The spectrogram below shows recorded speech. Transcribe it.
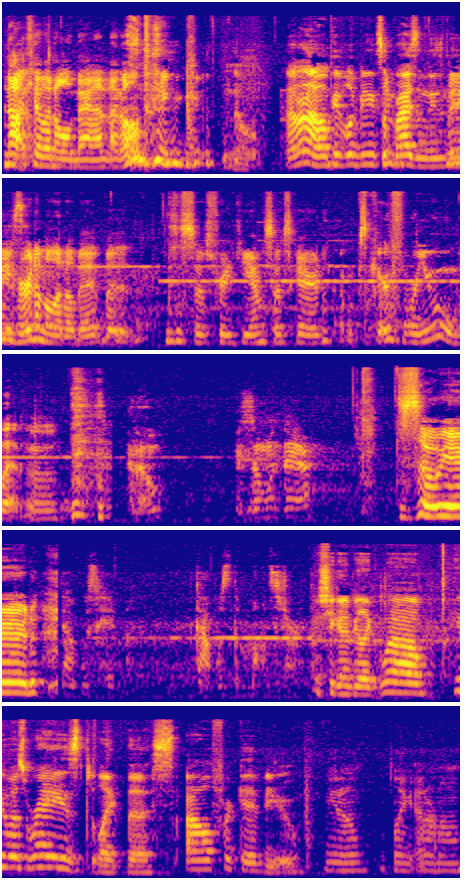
Not kill an old man, I don't think. No. I don't know. People are being surprising these Maybe days. hurt him a little bit, but this is so freaky. I'm so scared. I'm scared for you, but. Mm. Hello? Is someone there? This is so weird. That was him. That was the monster. Is she gonna be like, well, he was raised like this. I'll forgive you. You know? Like, I don't know.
